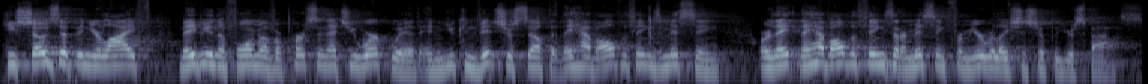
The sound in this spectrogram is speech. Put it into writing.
He shows up in your life maybe in the form of a person that you work with, and you convince yourself that they have all the things missing, or they, they have all the things that are missing from your relationship with your spouse.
